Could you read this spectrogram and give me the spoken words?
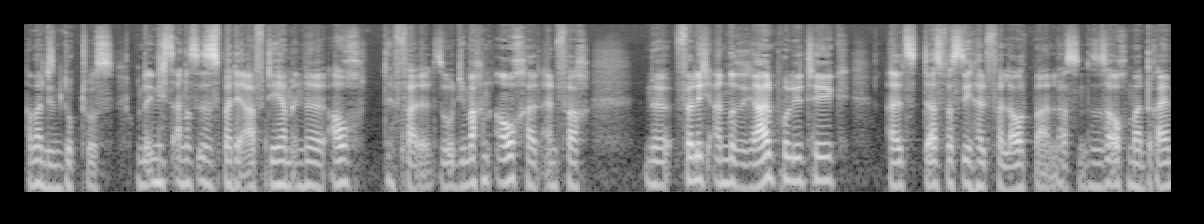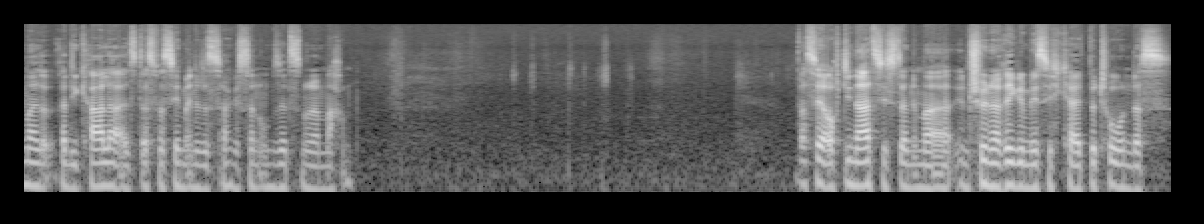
aber an diesem Duktus. Und nichts anderes ist es bei der AfD am Ende auch der Fall. So, die machen auch halt einfach eine völlig andere Realpolitik, als das, was sie halt verlautbaren lassen. Das ist auch immer dreimal radikaler als das, was sie am Ende des Tages dann umsetzen oder machen. Was ja auch die Nazis dann immer in schöner Regelmäßigkeit betonen, dass,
